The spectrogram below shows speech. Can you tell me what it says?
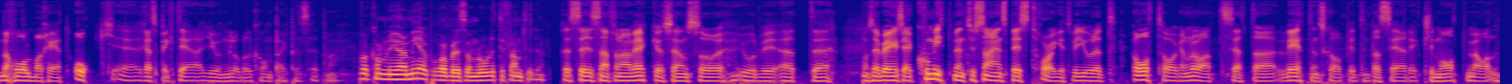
med hållbarhet och respekterar UN Global Compact-principerna. Vad kommer ni göra mer på hållbarhetsområdet i framtiden? Precis, för några veckor sedan så gjorde vi ett eh, man säger på engelska, commitment to science-based target. Vi gjorde ett åtagande då att sätta vetenskapligt baserade klimatmål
